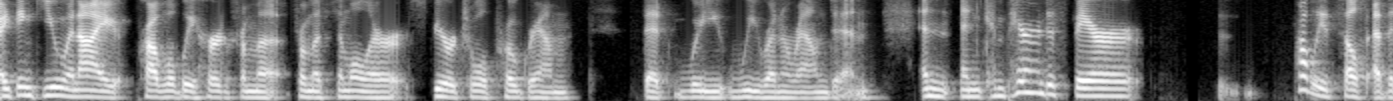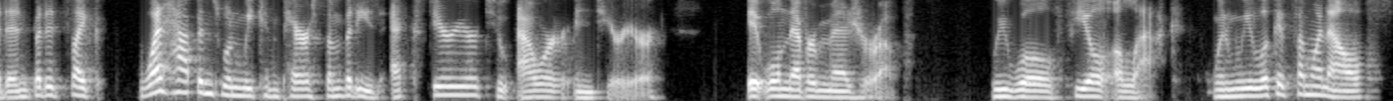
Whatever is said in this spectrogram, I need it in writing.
I think you and I probably heard from a from a similar spiritual program that we we run around in, and and compare and despair. Probably it's self evident, but it's like what happens when we compare somebody's exterior to our interior? It will never measure up. We will feel a lack when we look at someone else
